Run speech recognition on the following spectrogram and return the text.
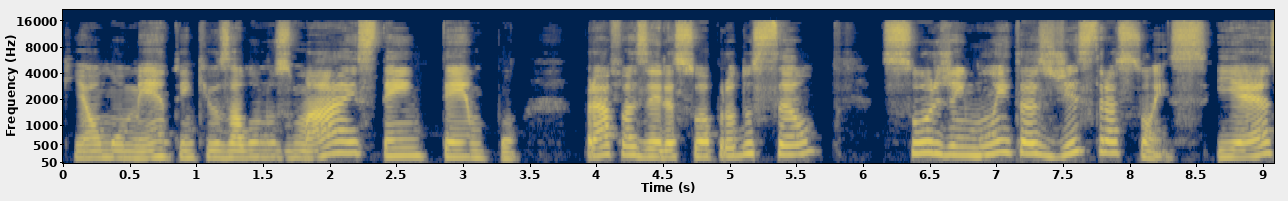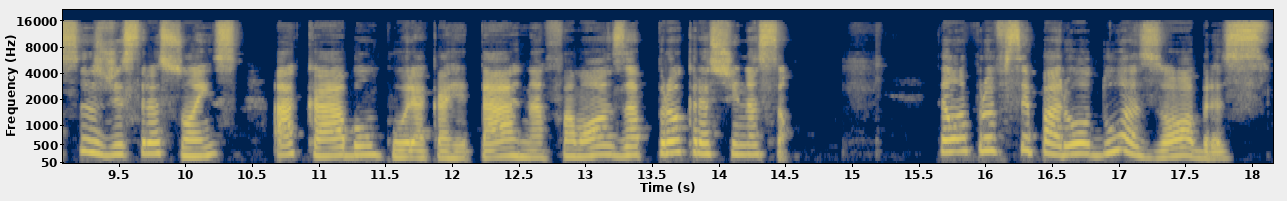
que é o momento em que os alunos mais têm tempo para fazer a sua produção surgem muitas distrações e essas distrações acabam por acarretar na famosa procrastinação. Então, a prof separou duas obras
